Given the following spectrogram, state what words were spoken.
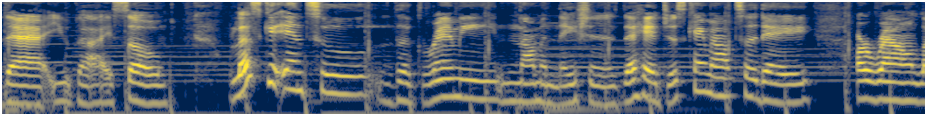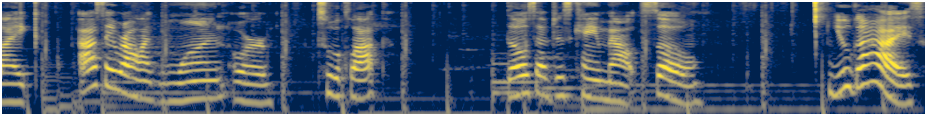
that, you guys. So let's get into the Grammy nominations that had just came out today around like I'll say around like one or two o'clock. Those have just came out. So you guys,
